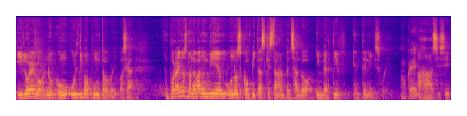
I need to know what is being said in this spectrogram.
Y luego, un último punto, güey. O sea, por ahí nos mandaban un DM unos compitas que estaban pensando invertir en tenis, güey. Ok. Ajá, sí, sí.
